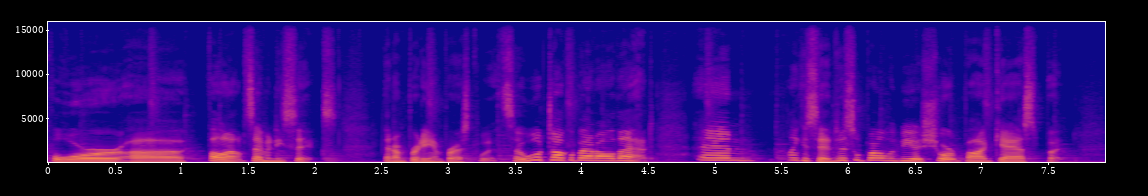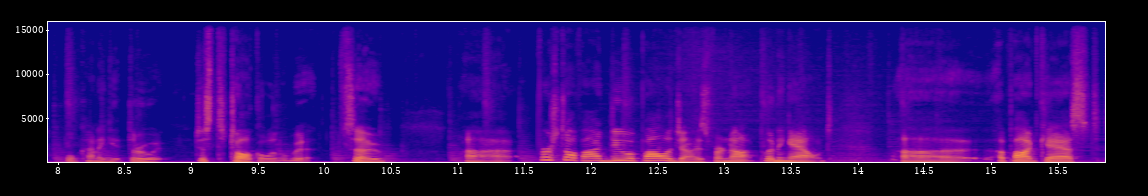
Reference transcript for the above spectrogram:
for uh, Fallout 76 that I'm pretty impressed with. So we'll talk about all that. And like I said, this will probably be a short podcast, but we'll kind of get through it just to talk a little bit. So, uh, first off, I do apologize for not putting out uh, a podcast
